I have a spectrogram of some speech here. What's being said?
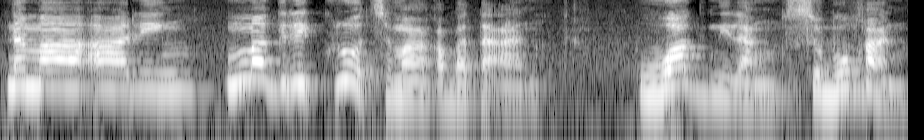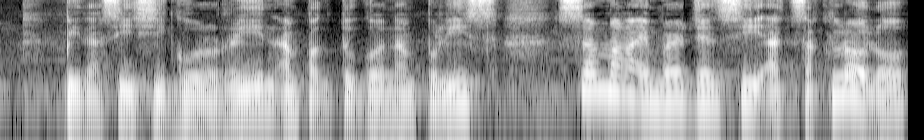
na maaaring mag-recruit sa mga kabataan. Huwag nilang subukan. Pinasisiguro rin ang pagtugon ng pulis sa mga emergency at saklolo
